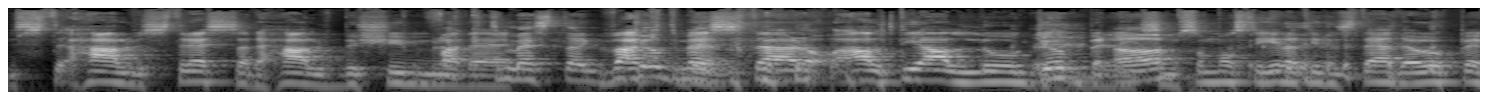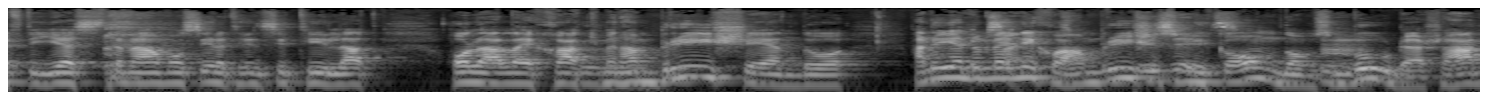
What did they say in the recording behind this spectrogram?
st- halvstressade, halvbekymrade Vaktmästargubben. Vaktmästar och allt i allo-gubben liksom. Som måste hela tiden städa upp efter gästerna. Han måste hela tiden se till att hålla alla i schack. Men han bryr sig ändå. Han är ju ändå människa. Han bryr sig så Precis. mycket om dem som bor där. Så han,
